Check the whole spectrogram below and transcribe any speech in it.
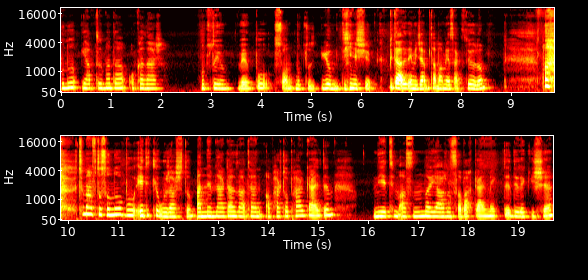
bunu yaptığıma da o kadar mutluyum ve bu son mutluyum diyişim. Bir daha da demeyeceğim. Tamam yasaklıyorum. Ah, tüm hafta sonu bu editle uğraştım. Annemlerden zaten apar topar geldim. Niyetim aslında yarın sabah gelmekti direkt işe.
